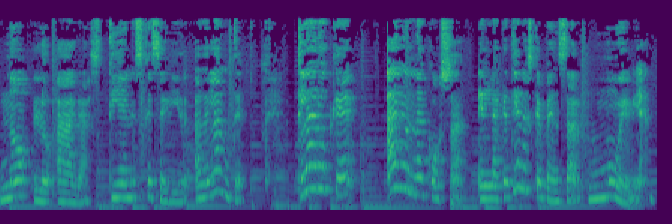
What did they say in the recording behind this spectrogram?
No lo hagas, tienes que seguir adelante. Claro que hay una cosa en la que tienes que pensar muy bien.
